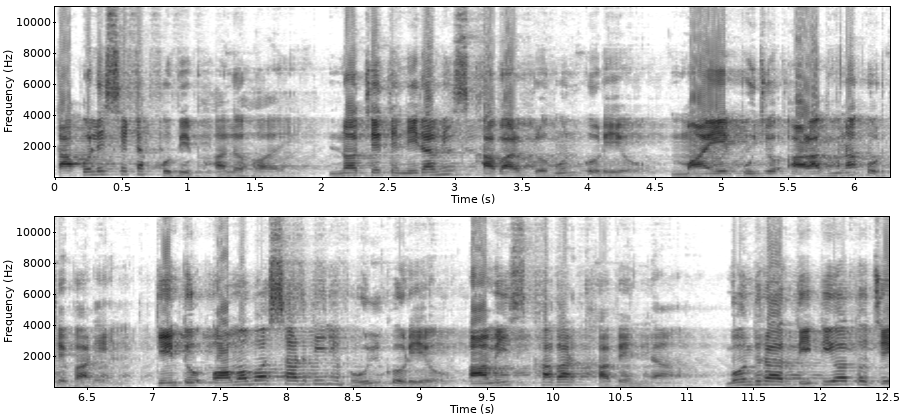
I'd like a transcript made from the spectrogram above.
তাহলে সেটা খুবই ভালো হয়। নচেত নিরামিষ খাবার গ্রহণ করেও মায়ের পুজো আরাধনা করতে পারেন। কিন্তু অমাবস্যার দিনে ভুল করেও আমিষ খাবার খাবেন না। বন্ধুরা, দ্বিতীয়ত যে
